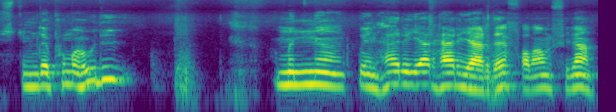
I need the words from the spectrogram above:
Üstümde Puma hoodie. Amına koyayım her yer her yerde falan filan.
